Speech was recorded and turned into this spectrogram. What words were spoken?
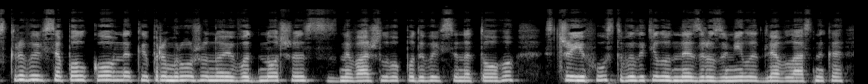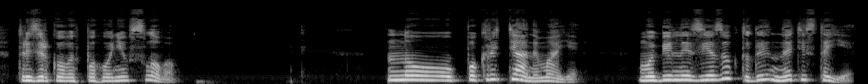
скривився полковник і примружено водночас зневажливо подивився на того, з чиїх уст вилетіло незрозуміле для власника тризіркових погонів слово. Ну, покриття немає. Мобільний зв'язок туди не дістає.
